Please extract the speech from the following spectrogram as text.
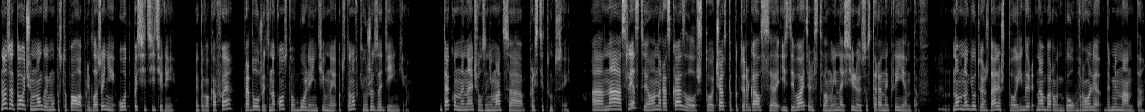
но зато очень много ему поступало предложений от посетителей этого кафе продолжить знакомство в более интимной обстановке уже за деньги. И так он и начал заниматься проституцией. А на следствии он рассказывал, что часто подвергался издевательствам и насилию со стороны клиентов. Но многие утверждали, что Игорь, наоборот, был в роли доминанта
